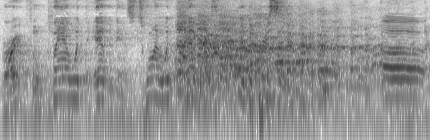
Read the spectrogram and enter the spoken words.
Right? For playing with the evidence, toying with the evidence at the precinct. Uh.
